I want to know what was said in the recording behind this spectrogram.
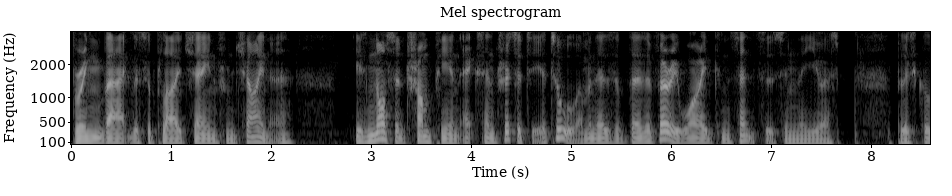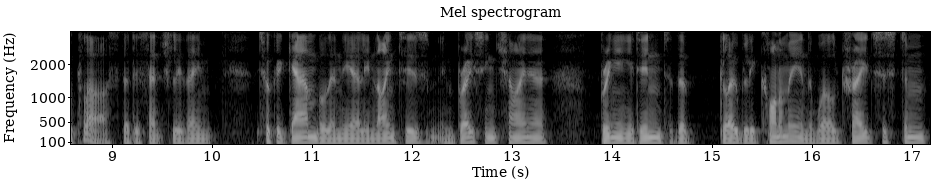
bring back the supply chain from China is not a Trumpian eccentricity at all. I mean, there's a, there's a very wide consensus in the US political class that essentially they took a gamble in the early 90s, embracing China, bringing it into the global economy and the world trade system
